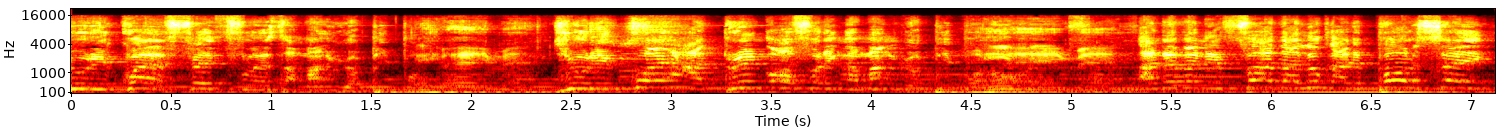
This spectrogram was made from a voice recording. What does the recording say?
You require faithfulness among your people. Amen. You require a drink offering among your people. Amen. And even if Father, look at Paul saying,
